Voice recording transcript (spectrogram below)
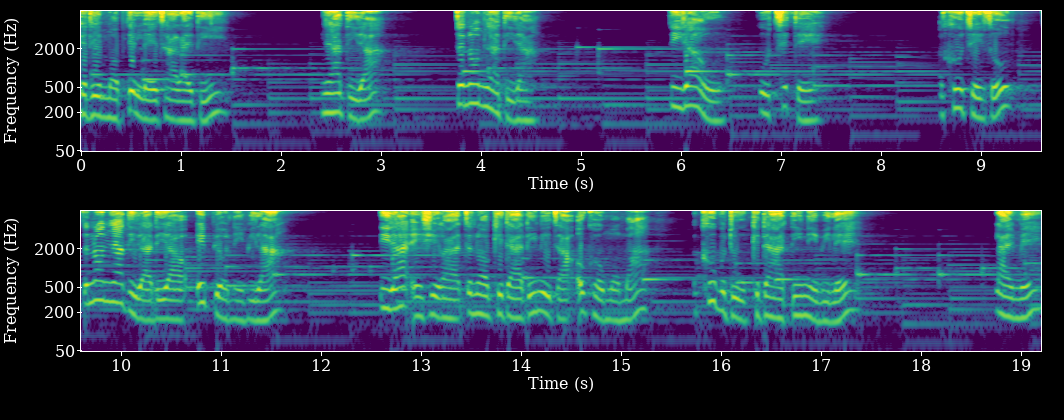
ကတိမော်ပြစ်လဲချလိုက်သည်မြားတီရာကျွန်တော်မြားတီရာတီရာကိုကိုချစ်တယ်အခုချိန်ဆိုကျွန်တော်မြားတီရာတယောက်အိပ်ပျော်နေပြီလားတီရာအင်ရှိကကျွန်တော်ဂီတာတီးနေကြအုတ်ခုံပေါ်မှာအခုဘသူဂီတာတီးနေပြီလေလှိုင်မင်း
